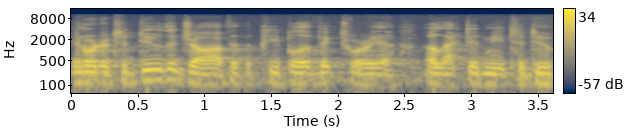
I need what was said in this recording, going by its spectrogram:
in order to do the job that the people of Victoria elected me to do.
